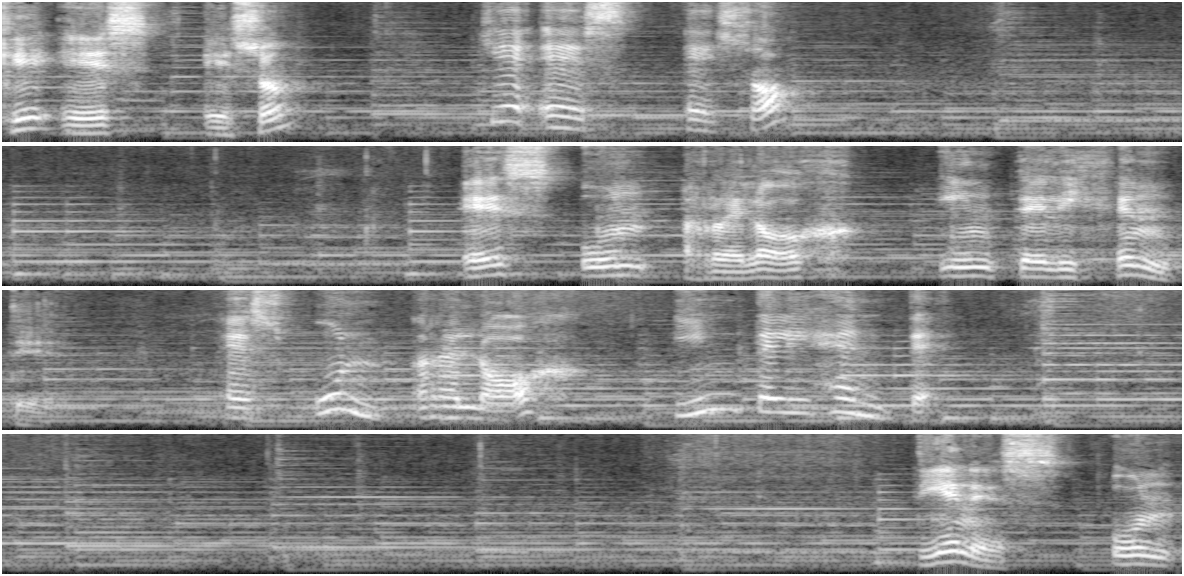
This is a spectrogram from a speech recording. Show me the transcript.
¿Qué es eso? ¿Qué es eso? Es un reloj inteligente. Es un reloj inteligente. ¿Tienes un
